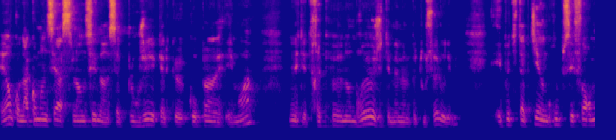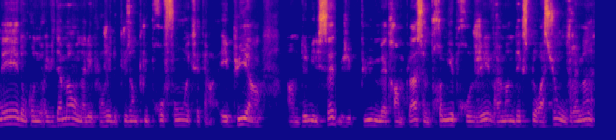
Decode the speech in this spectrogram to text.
Et donc on a commencé à se lancer dans cette plongée, quelques copains et moi. On était très peu nombreux, j'étais même un peu tout seul au début. Et petit à petit, un groupe s'est formé. Donc, on, évidemment, on allait plonger de plus en plus profond, etc. Et puis, en, en 2007, j'ai pu mettre en place un premier projet vraiment d'exploration où vraiment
